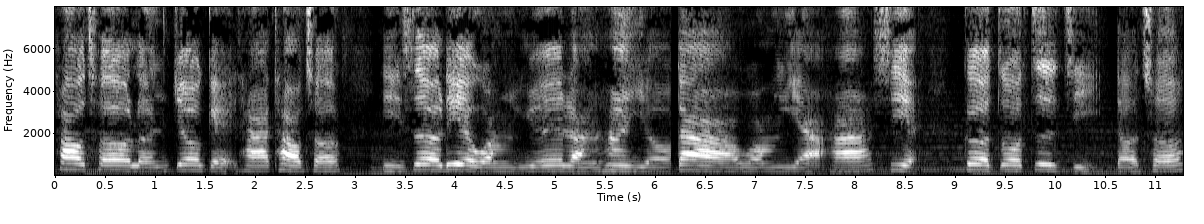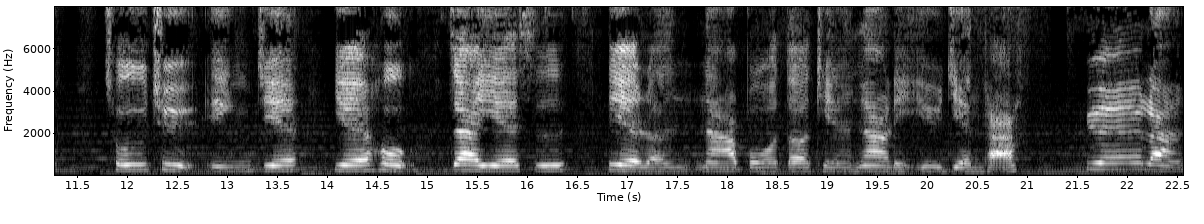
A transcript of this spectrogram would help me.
套车人就给他套车。”以色列王约兰和犹大王亚哈谢各坐自己的车，出去迎接耶户，在耶斯列人拿伯的田那里遇见他。约兰。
